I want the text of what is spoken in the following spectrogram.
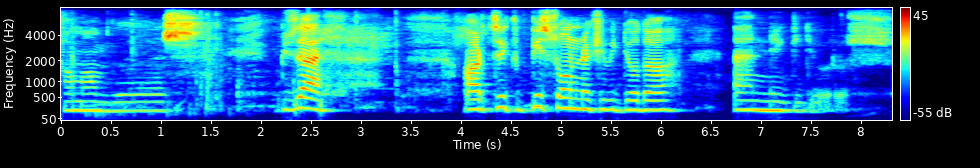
Tamamdır. Güzel. Artık bir sonraki videoda enle gidiyoruz.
